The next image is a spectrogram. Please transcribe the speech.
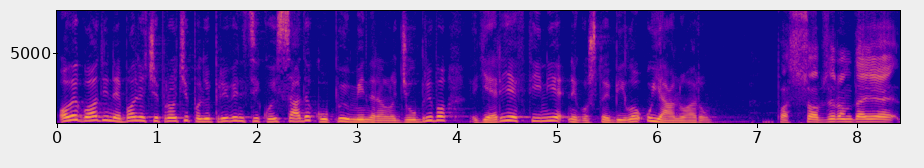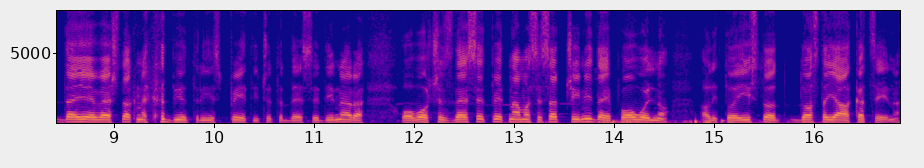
Ove godine bolje će proći poljoprivrednici koji sada kupuju mineralno đubrivo jer je jeftinije nego što je bilo u januaru. Pa s obzirom da je, da je veštak nekad bio 35 i 40 dinara, ovo 65 nama se sad čini da je povoljno, ali to je isto dosta jaka cena.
